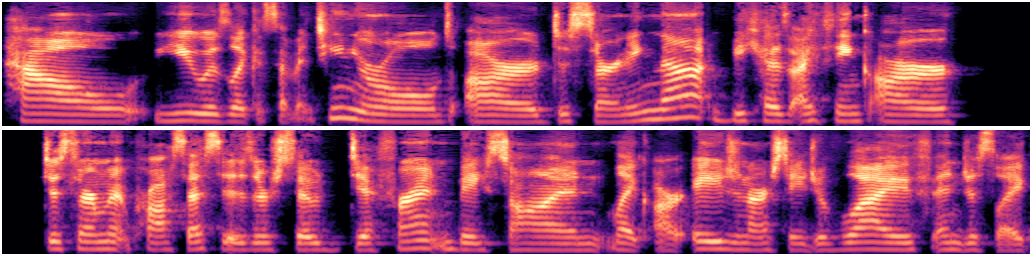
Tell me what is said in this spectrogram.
how you, as like a 17 year old, are discerning that because I think our discernment processes are so different based on like our age and our stage of life and just like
